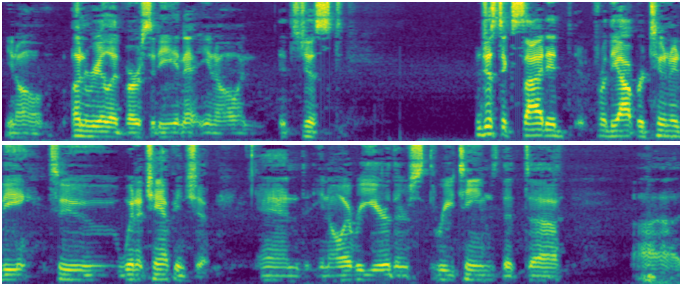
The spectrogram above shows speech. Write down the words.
you know, unreal adversity, and it, you know, and it's just, I'm just excited for the opportunity to win a championship, and you know, every year there's three teams that. Uh, uh,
